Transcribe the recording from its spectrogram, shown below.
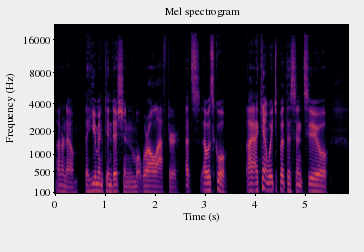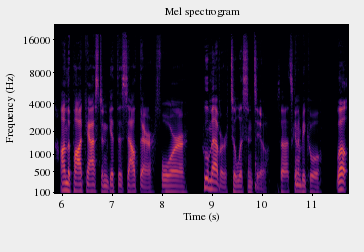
I don't know the human condition, what we're all after. That's that was cool. I, I can't wait to put this into on the podcast and get this out there for whomever to listen to. So that's gonna be cool. Well,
